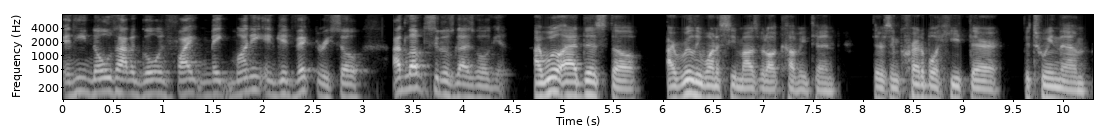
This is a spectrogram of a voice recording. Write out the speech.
and he knows how to go and fight and make money and get victory. So I'd love to see those guys go again. I will add this though. I really want to see Masvidal Covington. There's incredible heat there between them.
